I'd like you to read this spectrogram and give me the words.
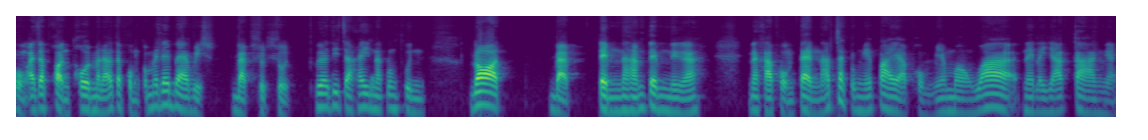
ผมอาจจะผ่อนโทนมาแล้ว แต่ผมก็ไม่ได้ bearish แบบสุดๆ เพื่อที่จะให้นักลงทุนรอดแบบเต็มน้ำเต็มเนื้อนะครับผมแต่นับจากตรงนี้ไปอะผมยังมองว่าในระยะกลางเนี่ย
